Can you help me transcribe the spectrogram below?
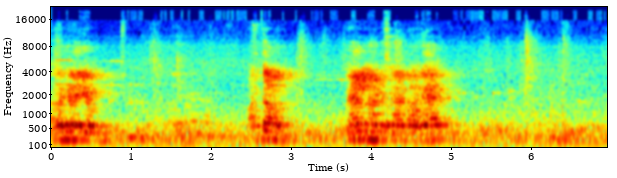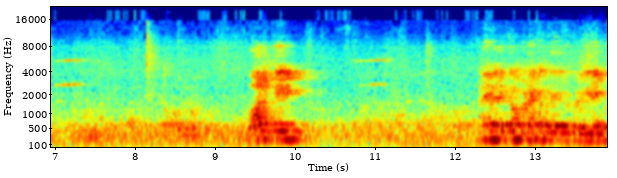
அவர்களையும் மொத்தம் மேல்நாடு சார்பாக வாழ்க்கை அனைவருக்கும் வணக்கம் தெரிவித்துக் கொள்கிறேன்.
